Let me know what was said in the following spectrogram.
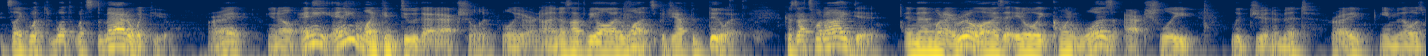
It's like, what, what, what's the matter with you? All right. You know, any anyone can do that actually, believe it or not. It doesn't have to be all at once, but you have to do it. Because that's what I did. And then when I realized that 808 coin was actually legitimate, right? Even though it was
